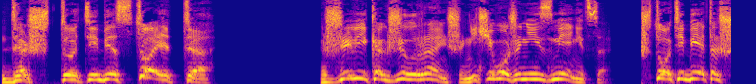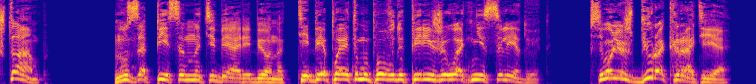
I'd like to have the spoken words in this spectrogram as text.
Да что тебе стоит-то? Живи, как жил раньше, ничего же не изменится. Что тебе этот штамп? Ну, записан на тебя, ребенок. Тебе по этому поводу переживать не следует. Всего лишь бюрократия.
